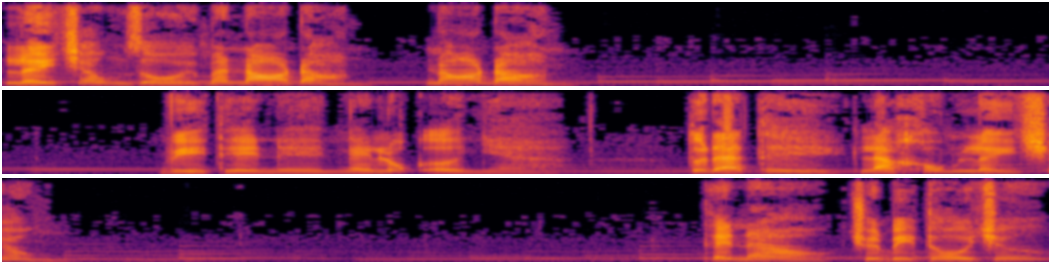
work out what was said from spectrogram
Lấy chồng rồi mà no đòn, no đòn. Vì thế nên ngay lúc ở nhà, tôi đã thề là không lấy chồng. Thế nào, chuẩn bị thôi chứ?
